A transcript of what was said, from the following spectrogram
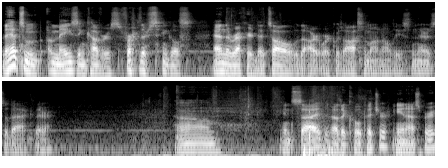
They had some amazing covers for their singles and the record. That's all. The artwork was awesome on all these. And there's the back there. Um, inside, another cool picture. Ian Astbury.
